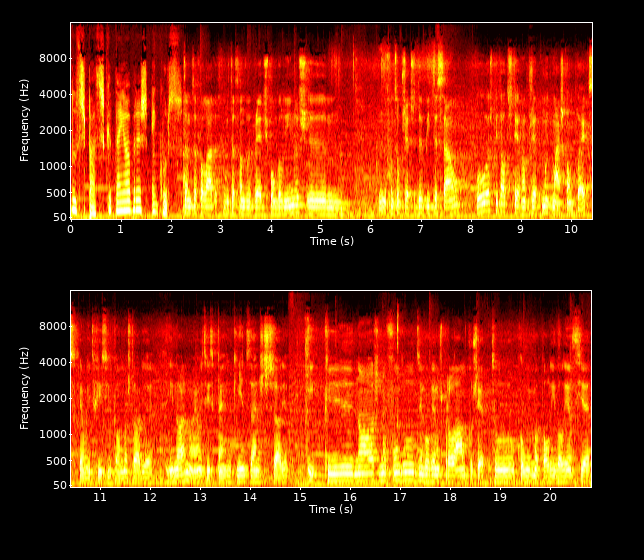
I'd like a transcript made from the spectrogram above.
nos espaços que têm obras em curso. Estamos a falar da reabilitação de prédios pombalinos, eh, no fundo são projetos de habitação o Hospital de Esterro é um projeto muito mais complexo, é um edifício com uma história enorme, é? um edifício que tem 500 anos de história e que nós, no fundo, desenvolvemos para lá um projeto com uma polivalência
